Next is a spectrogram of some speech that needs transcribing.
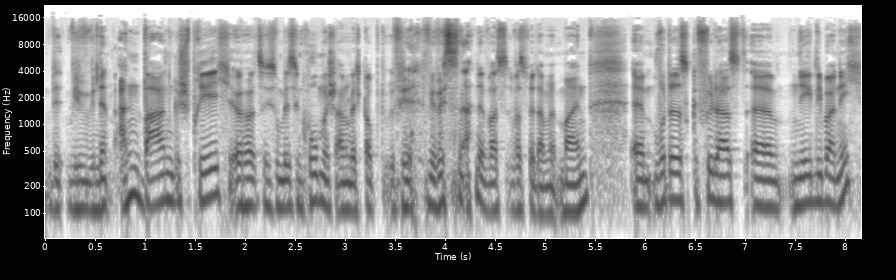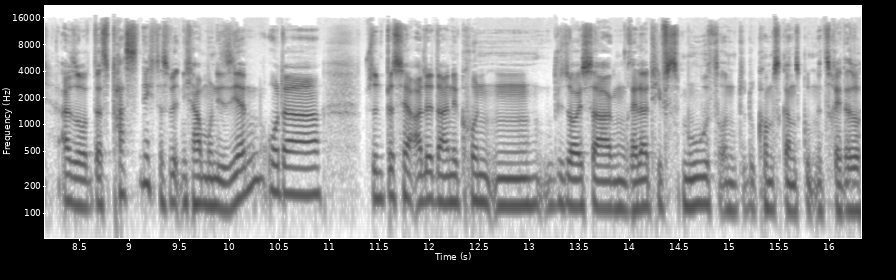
wie, wie einem Anbahngespräch, äh, hört sich so ein bisschen komisch an, aber ich glaube, wir, wir wissen alle, was, was wir damit meinen, ähm, wo du das Gefühl hast, äh, nee, lieber nicht, also das passt nicht, das wird nicht harmonisieren oder sind bisher alle deine Kunden, wie soll ich sagen, relativ smooth und du kommst ganz gut mit zurecht. Also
